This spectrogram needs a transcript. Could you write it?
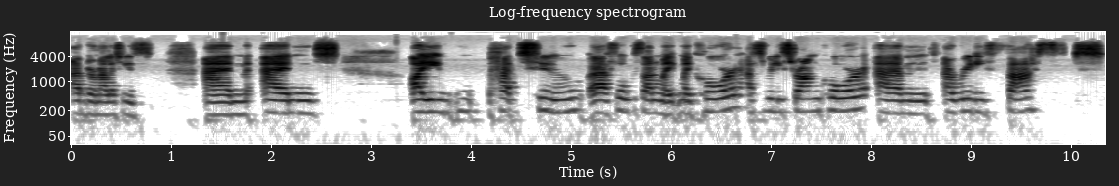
abnormalities, um, and I had to uh, focus on my, my core, a really strong core, um, a really fast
